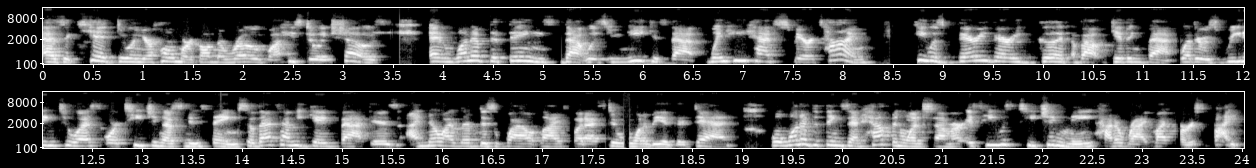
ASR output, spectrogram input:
as a kid doing your homework on the road while he's doing shows. And one of the things that was unique is that when he had spare time, he was very, very good about giving back, whether it was reading to us or teaching us new things. So that's how he gave back is I know I lived this wild life, but I still want to be a good dad. Well, one of the things that happened one summer is he was teaching me how to ride my first bike.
